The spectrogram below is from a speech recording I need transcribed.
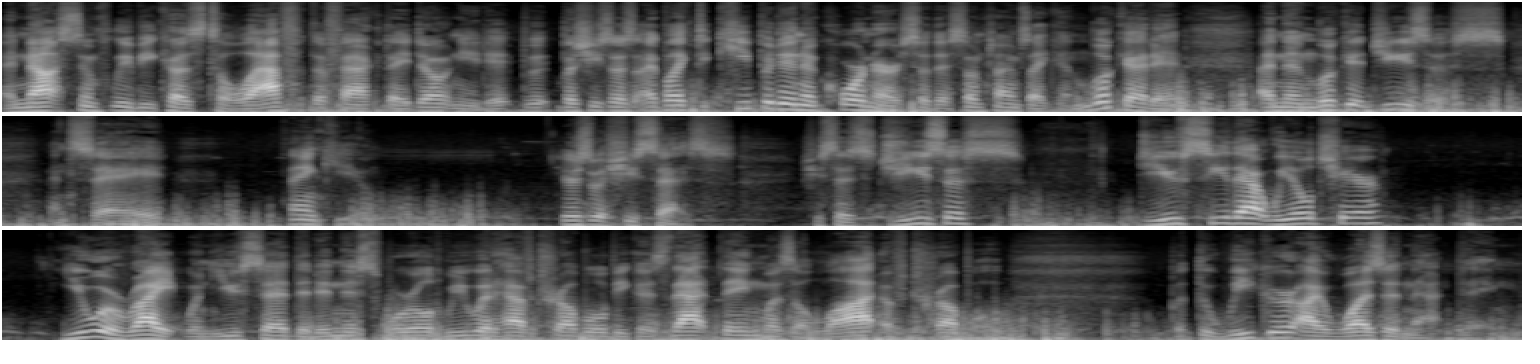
and not simply because to laugh at the fact I don't need it, but, but she says, I'd like to keep it in a corner so that sometimes I can look at it and then look at Jesus and say, Thank you. Here's what she says She says, Jesus, do you see that wheelchair? You were right when you said that in this world we would have trouble because that thing was a lot of trouble. But the weaker I was in that thing,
